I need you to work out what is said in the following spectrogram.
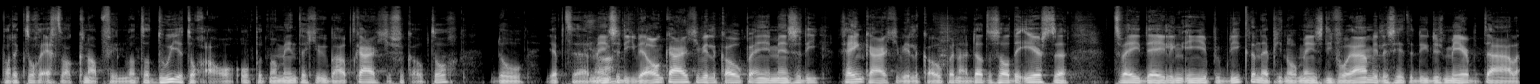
Wat ik toch echt wel knap vind. Want dat doe je toch al op het moment dat je überhaupt kaartjes verkoopt, toch? Ik bedoel, je hebt eh, mensen die wel een kaartje willen kopen en je mensen die geen kaartje willen kopen. Nou, dat is al de eerste tweedeling in je publiek. Dan heb je nog mensen die vooraan willen zitten, die dus meer betalen.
